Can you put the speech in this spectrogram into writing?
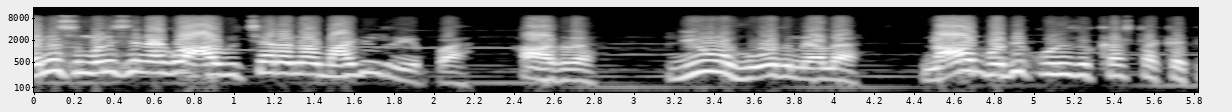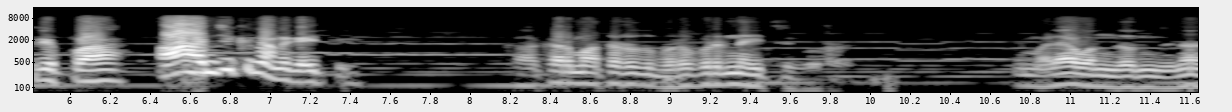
ಕನಸು ಮನಸ್ಸಿನಾಗೂ ಆ ವಿಚಾರ ನಾವು ಮಾಡಿಲ್ರಿ ಅಪ್ಪ ಆದ್ರ ನೀವು ಹೋದ ಮ್ಯಾಲ ನಾವ್ ಬದುಕು ಉಳಿದು ಕಷ್ಟ ಆಕತ್ರಿಪ್ಪ ಆ ಅಂಜಿಕೆ ನನಗೈತಿ. ಕಾಕಾರ ಮಾತಾಡೋದು ಬರೋಬ್ಬರಿನೇ ಐತ್ರಿ ಗೌಡ್ರ ನಿಮ್ಮ ಮಳೆ ಒಂದೊಂದು ದಿನ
